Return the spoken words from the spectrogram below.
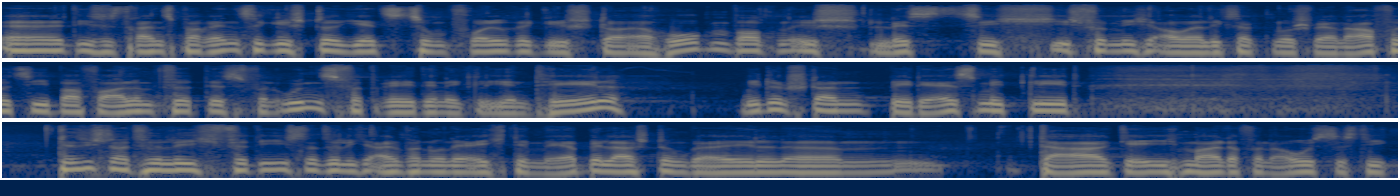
Äh, dieses Transparenzregister jetzt zum Vollregister erhoben worden ist, lässt sich, ist für mich auch ehrlich gesagt nur schwer nachvollziehbar, vor allem für das von uns vertretene Klientel, Mittelstand, BDS-Mitglied. Das ist natürlich, für die ist natürlich einfach nur eine echte Mehrbelastung, weil ähm, da gehe ich mal davon aus, dass, die,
